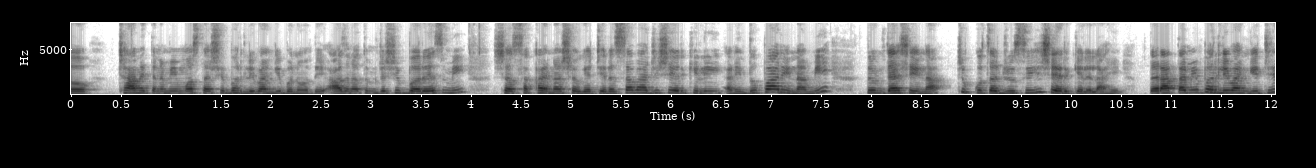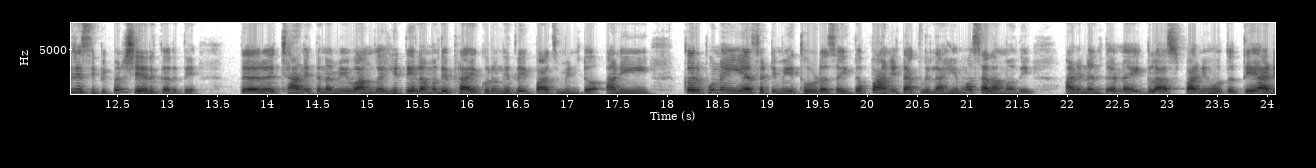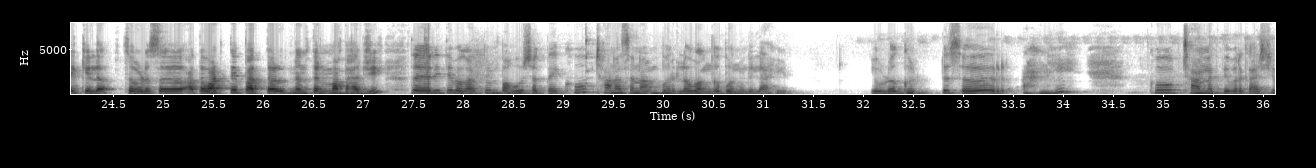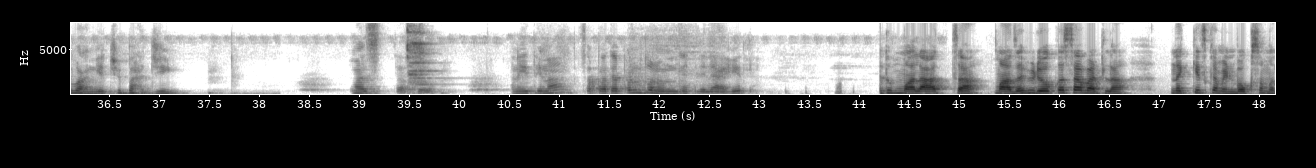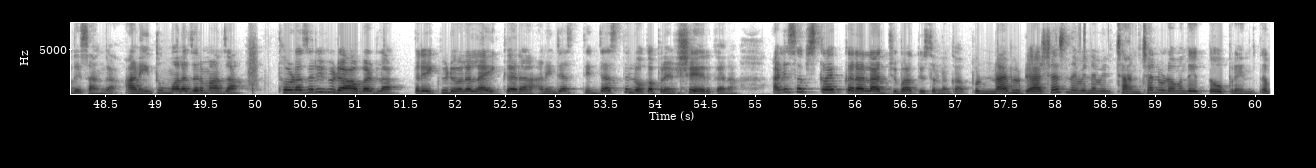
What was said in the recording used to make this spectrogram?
छान येते ना मी मस्त अशी भरली वांगी बनवते. आज ना तुमच्याशी बरेच मी श सकाळी ना शेवग्याची रस्सा भाजी शेअर केली आणि दुपारी ना मी तुमच्याशी ना चिक्कूचा ज्यूसही शेअर केलेला आहे. तर आता मी भरली वांगीची रेसिपी पण शेअर करते. तर छान येताना मी वांगंही तेलामध्ये फ्राय करून घेतलं एक पाच मिनटं. आणि करपू नये यासाठी मी थोडंसं इथं पाणी टाकलेलं आहे मसालामध्ये. आणि नंतर ना एक ग्लास पाणी होतं ते ॲड केलं. थोडंसं आता वाटते पातळ नंतर मग भाजी. तर इथे बघा तुम्ही पाहू शकताय खूप छान असं ना भरलं वांगं बनवलेलं आहे. एवढं घट्टसर आणि खूप छान लागते बरं का अशी वांग्याची भाजी. मस्त असं. आणि इथे ना चपात्या पण बनवून घेतलेल्या आहेत. तुम्हाला आजचा माझा व्हिडिओ कसा वाटला नक्कीच कमेंट बॉक्समध्ये सांगा. आणि तुम्हाला जर माझा थोडा जरी व्हिडिओ आवडला तर एक व्हिडिओला लाईक करा आणि जास्तीत जास्त लोकांपर्यंत शेअर करा. आणि सबस्क्राईब करायला अजिबात विसरू नका. पुन्हा भेटूया अशाच नवीन नवीन छान छान व्हिडिओमध्ये तोपर्यंत.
